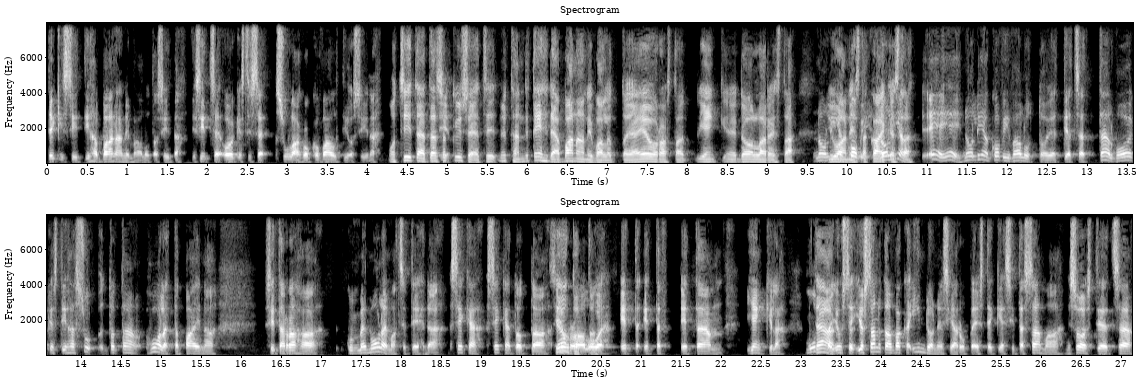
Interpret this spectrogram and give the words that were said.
teki siitä ihan bananivaluuta siitä, ja sitten se oikeasti se sulaa koko valtio siinä. Mutta siitä tässä on kyse, että nythän ne tehdään bananivaluuttoja eurosta, dollarista, no juonista, kaikesta. No liian, ei, ei, ne on liian kovia valuuttoja, että täällä voi oikeasti ihan su, tota, huoletta painaa sitä rahaa kun me molemmat se tehdään, sekä, sekä tota euroalue että, että, että Jenkkilä. Mutta Tämä... jos, se, jos sanotaan vaikka Indonesia rupeaisi tekemään sitä samaa, niin se olisi, että sä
